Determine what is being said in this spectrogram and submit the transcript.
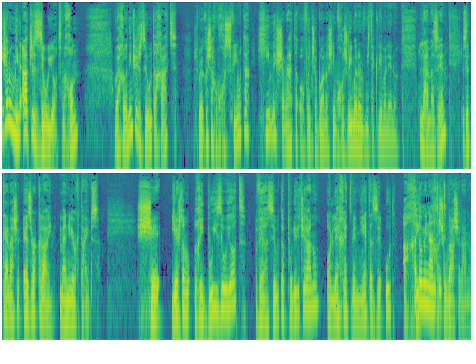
יש לנו מנעד של זהויות, נכון? אבל אנחנו יודעים שיש זהות אחת, שברגע שאנחנו חושפים אותה, היא משנה את האופן שבו אנשים חושבים עלינו ומסתכלים עלינו. למה זה? זו טענה של עזרא קליין מהניו יורק טיימס. שיש לנו ריבוי זהויות, והזהות הפוליטית שלנו הולכת ונהיית הזהות הכי הדומיננטית. חשובה שלנו.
